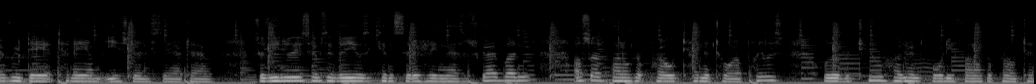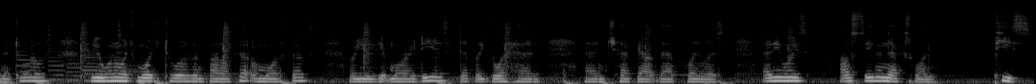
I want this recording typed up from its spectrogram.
every day at 10 a.m. Eastern Standard Time. So if you do these types of videos, consider hitting that subscribe button. Also have Final Cut Pro 10 tutorial playlist with over 240 Final Cut Pro 10 tutorials. If you want to watch more tutorials on Final Cut or more effects, or you get more ideas, definitely go ahead and check out that playlist. Anyways, I'll see you in the next one. Peace.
